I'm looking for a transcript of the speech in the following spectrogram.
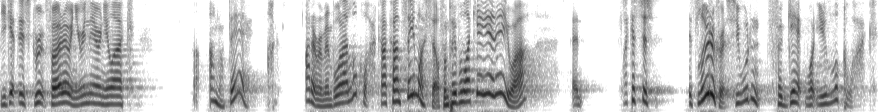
you get this group photo and you're in there and you're like, I'm not there. I don't remember what I look like. I can't see myself. And people are like, yeah, yeah, there you are. And like, it's just, it's ludicrous. You wouldn't forget what you look like.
